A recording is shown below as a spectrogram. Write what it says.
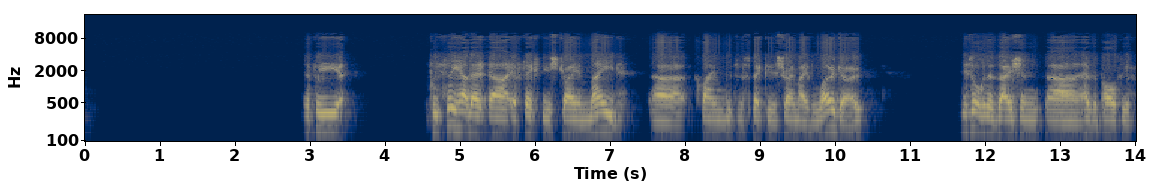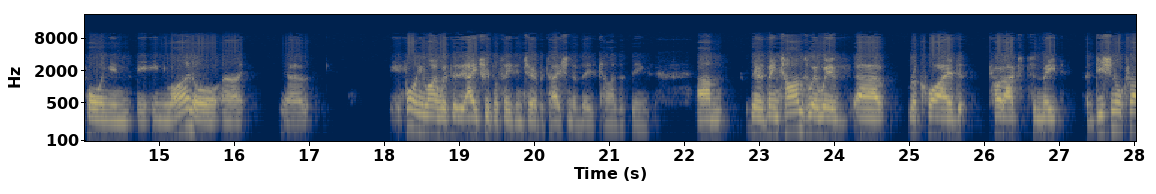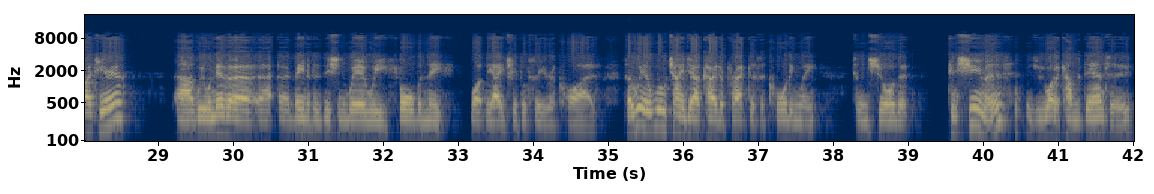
if we if we see how that uh, affects the Australian made uh, claim with respect to the Australian made logo, this organisation uh, has a policy of falling in in line or uh, uh, falling in line with the ACCC's interpretation of these kinds of things. Um, there have been times where we've uh, required products to meet additional criteria. Uh, we will never uh, be in a position where we fall beneath what the ACCC requires. So we'll, we'll change our code of practice accordingly to ensure that consumers, which is what it comes down to,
